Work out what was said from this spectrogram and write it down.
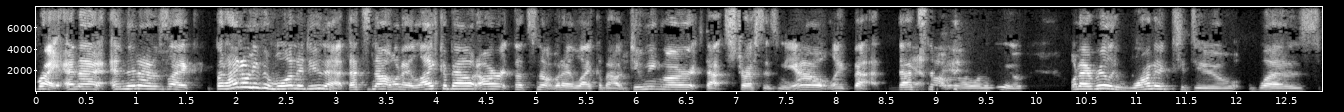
right, and I and then I was like, but I don't even want to do that. That's not what I like about art. That's not what I like about doing art. That stresses me out. Like that. That's yeah. not what I want to do. What I really wanted to do was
